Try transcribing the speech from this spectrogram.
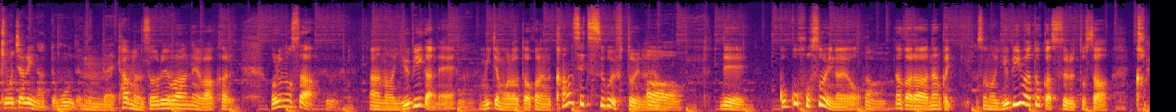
気持ち悪いなって思うんだよ絶対、うん多分それはねわかる。俺もさうん。あの指がね、見てもらうと分かる関節すごい太いのよ。あ。でここ細いのよ、うん。だからなんかその指輪とかするとさカッ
